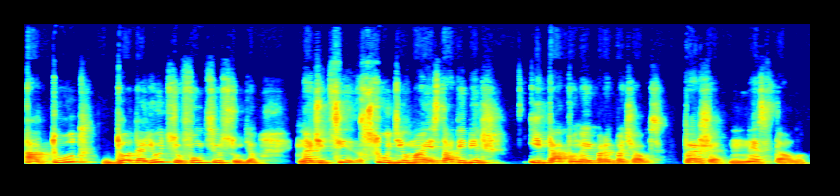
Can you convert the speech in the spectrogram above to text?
А тут додають цю функцію суддям. Значить, ці суддів має стати більше. І так воно і передбачалося. Перше, не стало.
